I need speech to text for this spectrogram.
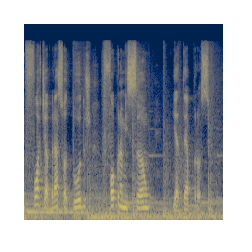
Um forte abraço a todos, foco na missão e até a próxima.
